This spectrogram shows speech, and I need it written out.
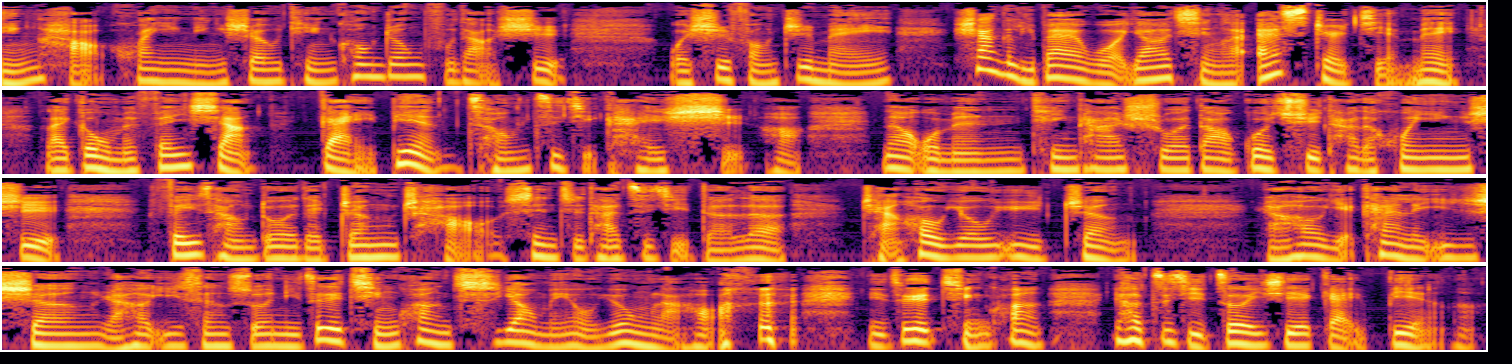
您好，欢迎您收听空中辅导室，我是冯志梅。上个礼拜我邀请了 Esther 姐妹来跟我们分享改变从自己开始哈。那我们听她说到过去她的婚姻是非常多的争吵，甚至她自己得了产后忧郁症。然后也看了医生，然后医生说：“你这个情况吃药没有用了哈，你这个情况要自己做一些改变啊。”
